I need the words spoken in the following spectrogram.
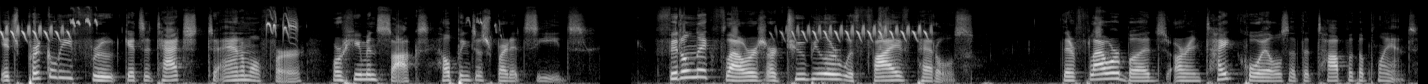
Its prickly fruit gets attached to animal fur or human socks, helping to spread its seeds. Fiddleneck flowers are tubular with five petals. Their flower buds are in tight coils at the top of the plant.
